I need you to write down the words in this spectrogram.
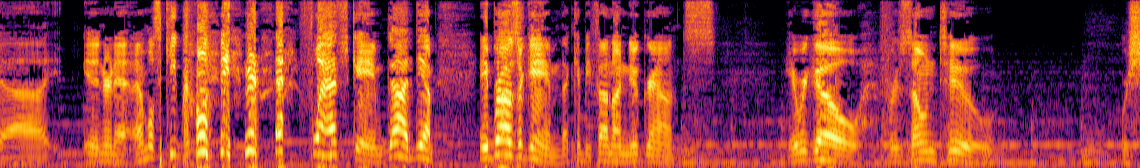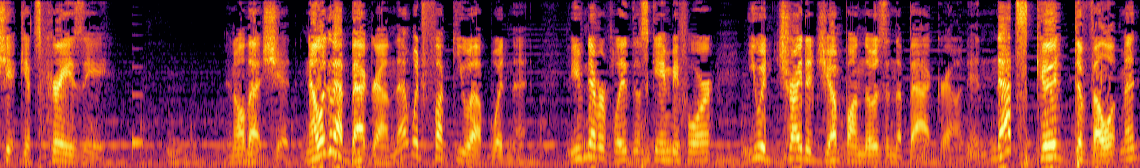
uh, internet. I almost keep calling it internet flash game. God damn, a browser game that can be found on Newgrounds. Here we go for Zone Two, where shit gets crazy and all that shit. Now look at that background. That would fuck you up, wouldn't it? If you've never played this game before, you would try to jump on those in the background, and that's good development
